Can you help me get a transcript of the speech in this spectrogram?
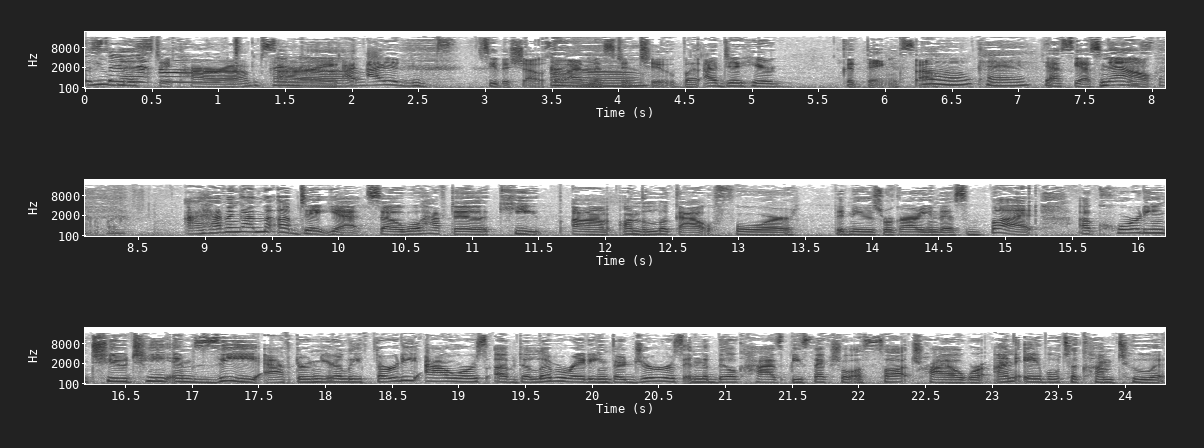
missed you it. missed it, Oh, Cara. I'm sorry. I I. I, didn't see the show, so I missed it too. But I did hear good things. So. Oh, okay. Yes, yes. Now, one. I haven't gotten the update yet, so we'll have to keep um, on the lookout for the news regarding this. But according to TMZ, after nearly 30 hours of deliberating, the jurors in the Bill Cosby sexual assault trial were unable to come to a,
